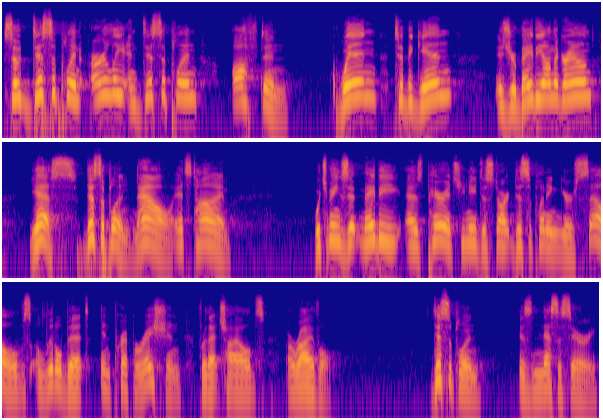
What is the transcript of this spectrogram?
So discipline early and discipline often. When to begin? Is your baby on the ground? Yes, discipline. Now, it's time. Which means that maybe as parents, you need to start disciplining yourselves a little bit in preparation for that child's arrival. Discipline is necessary.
